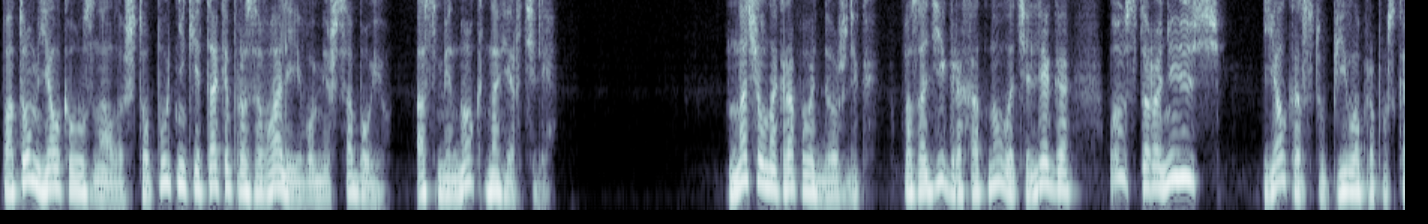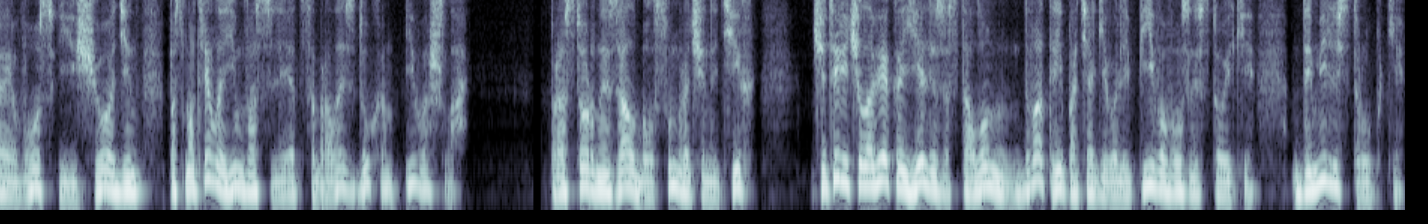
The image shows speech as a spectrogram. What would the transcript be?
Потом Ялка узнала, что путники так и прозывали его меж собою – осьминог на вертеле. Начал накрапывать дождик. Позади грохотнула телега «Посторонись!». Ялка отступила, пропуская воз и еще один, посмотрела им во след, собралась с духом и вошла. Просторный зал был сумрачен и тих, Четыре человека ели за столом, два-три потягивали пиво возле стойки, дымились трубки.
